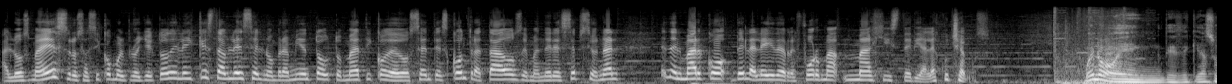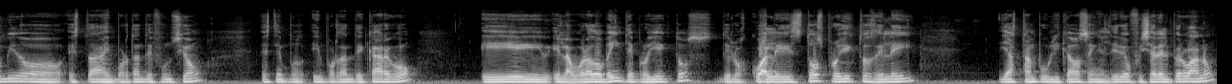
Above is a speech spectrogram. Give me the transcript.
a los maestros, así como el proyecto de ley que establece el nombramiento automático de docentes contratados de manera excepcional en el marco de la ley de reforma magisterial. Escuchemos. Bueno, desde que he asumido esta importante función, este importante cargo, he elaborado 20 proyectos, de los cuales dos proyectos de ley ya están publicados en el diario oficial del peruano,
